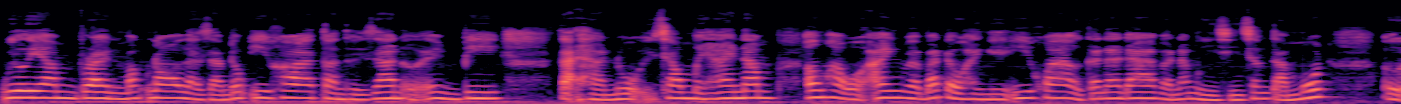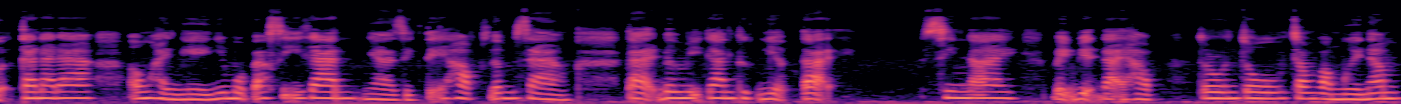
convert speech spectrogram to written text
William Brian McNaugh là giám đốc y khoa toàn thời gian ở AMP tại Hà Nội trong 12 năm. Ông học ở Anh và bắt đầu hành nghề y khoa ở Canada vào năm 1981. Ở Canada, ông hành nghề như một bác sĩ gan, nhà dịch tễ học lâm sàng tại đơn vị gan thực nghiệm tại Sinai, Bệnh viện Đại học Toronto trong vòng 10 năm.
